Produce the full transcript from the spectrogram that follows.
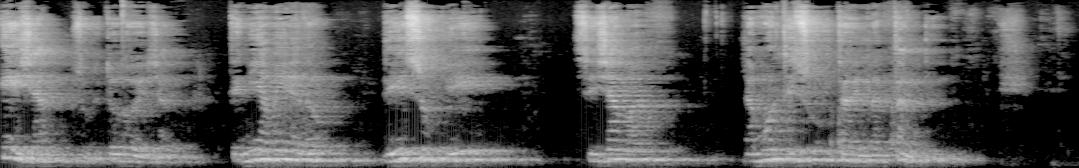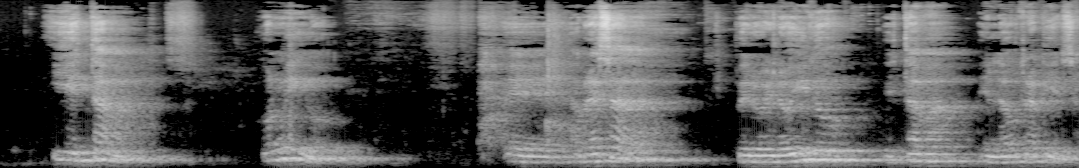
ella, sobre todo ella, de eso que se llama la muerte súbita del lactante. Y estaba conmigo abrazada, pero el oído estaba en la otra pieza.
